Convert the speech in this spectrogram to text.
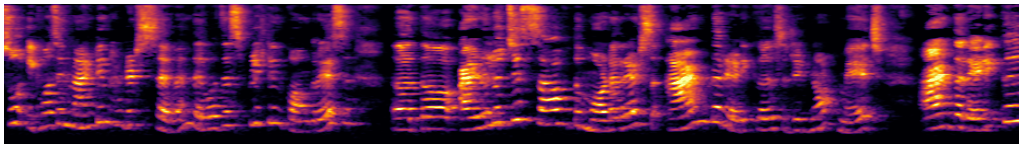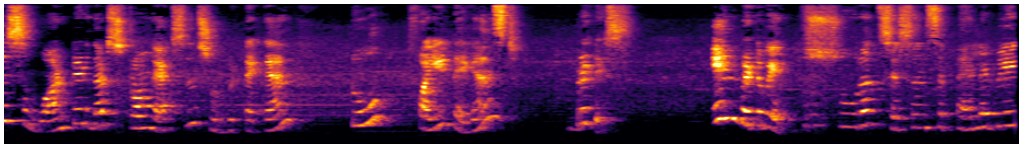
So it was in 1907 there was a split in Congress the ideologies of the moderates and the radicals did not match and the radicals wanted that strong action should be taken to fight against British. In between Surat session से पहले भी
